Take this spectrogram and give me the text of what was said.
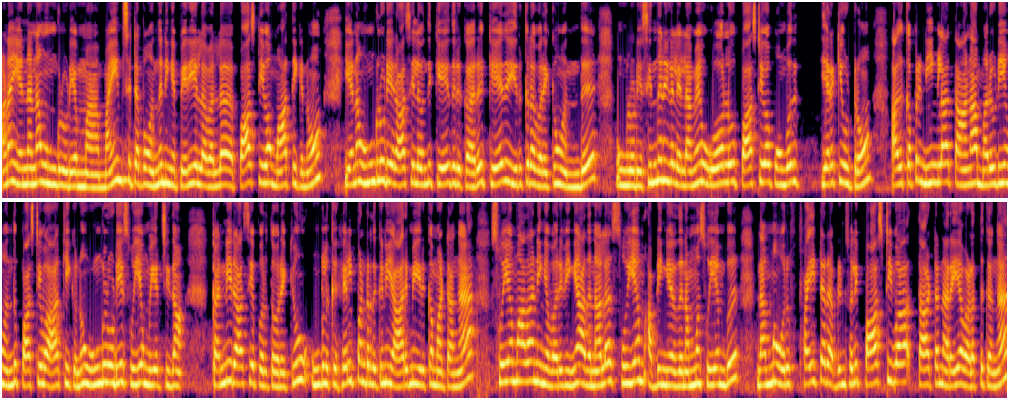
ஆனால் என்னென்னா உங்களுடைய ம மைண்ட் செட்டப்பை வந்து நீங்கள் பெரிய லெவலில் பாசிட்டிவாக மாற்றிக்கணும் ஏன்னா உங்களுடைய ராசியில் வந்து கேது இருக்காரு. கேது இருக்கிற வரைக்கும் வந்து உங்களுடைய சிந்தனைகள் எல்லாமே ஓரளவு பாசிட்டிவாக போகும்போது இறக்கி விட்டுரும். அதுக்கப்புறம் நீங்களா தானாக மறுபடியும் வந்து பாசிட்டிவாக ஆக்கிக்கணும். உங்களுடைய சுய முயற்சி தான். கன்னி ராசியை பொறுத்த வரைக்கும் உங்களுக்கு ஹெல்ப் பண்ணுறதுக்குன்னு யாருமே இருக்க மாட்டாங்க. சுயமாக தான் நீங்கள் வருவீங்க. அதனால் சுயம் அப்படிங்கிறது நம்ம சுயம்பு. நம்ம ஒரு ஃபைட்டர் அப்படின்னு சொல்லி பாசிட்டிவாக தாட்டை நிறைய வளர்த்துக்கங்க.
